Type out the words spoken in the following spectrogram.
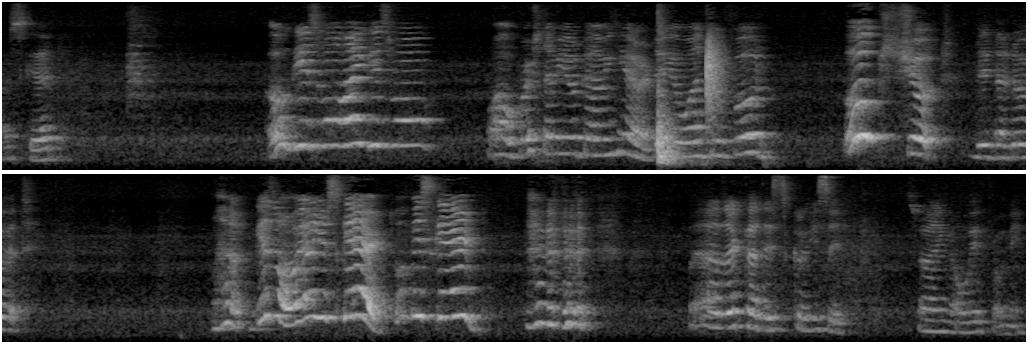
That's good. Oh, Gizmo, hi First time you're coming here. Do you want your food? Oops, shoot. Did not do it. Gizmo, why are you scared? Don't be scared. My other cat is crazy. It's running away from me.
